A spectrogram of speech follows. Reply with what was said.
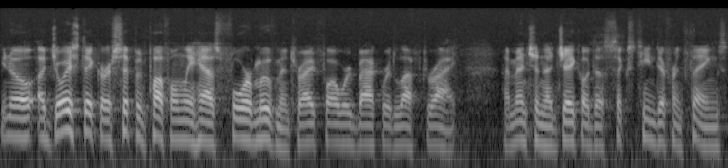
You know, a joystick or a sip and puff only has four movements, right? Forward, backward, left, right. I mentioned that JACO does 16 different things,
